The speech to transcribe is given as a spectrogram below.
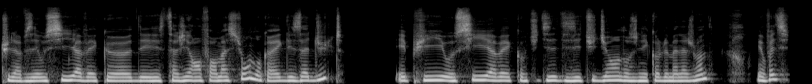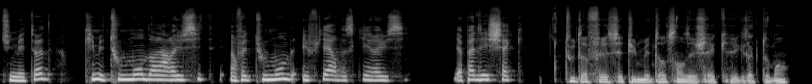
tu la faisais aussi avec euh, des stagiaires en formation, donc avec des adultes, et puis aussi avec, comme tu disais, des étudiants dans une école de management. Et en fait, c'est une méthode qui met tout le monde dans la réussite. Et en fait, tout le monde est fier de ce qui est réussi. Il n'y a pas d'échec. Tout à fait, c'est une méthode sans échec, exactement.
